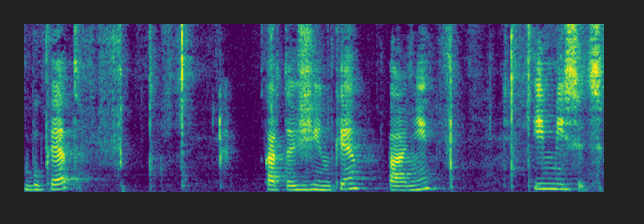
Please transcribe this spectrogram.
Букет, карта жінки, пані і місяць.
